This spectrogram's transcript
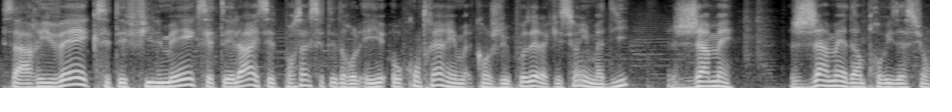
ça arrivait, que c'était filmé, que c'était là et c'est pour ça que c'était drôle. Et au contraire, il quand je lui ai posé la question, il m'a dit jamais, jamais d'improvisation.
